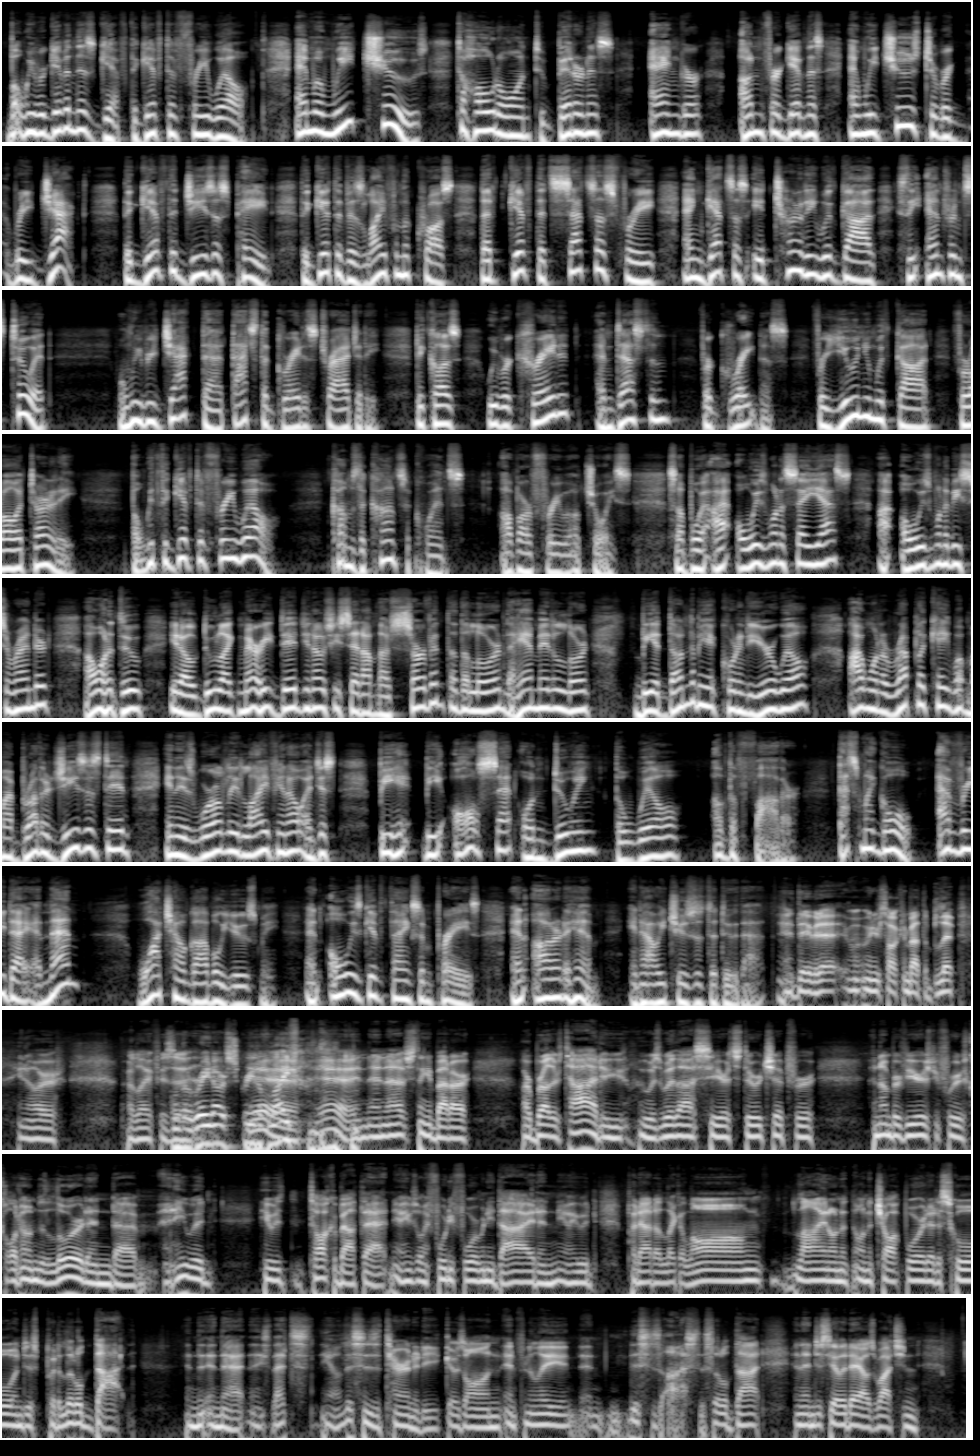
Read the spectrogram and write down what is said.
But we were given this gift, the gift of free will. And when we choose to hold on to bitterness, anger, unforgiveness, and we choose to re- reject the gift that Jesus paid, the gift of his life on the cross, that gift that sets us free and gets us eternity with God, is the entrance to it. When we reject that, that's the greatest tragedy because we were created and destined for greatness, for union with God for all eternity. But with the gift of free will comes the consequence of our free will choice. So boy, I always want to say yes. I always want to be surrendered. I want to do, you know, do like Mary did, you know, she said, I'm the servant of the Lord, the handmaid of the Lord. Be it done to me according to your will. I want to replicate what my brother Jesus did in his worldly life, you know, and just be be all set on doing the will of the Father. That's my goal every day. And then watch how God will use me and always give thanks and praise and honor to Him in how He chooses to do that. Yeah, David, uh, when you're talking about the blip, you know, our our life is on a, the radar screen yeah, of life. yeah, and, and I was thinking about our our brother Todd, who who was with us here at Stewardship for a number of years before he was called home to the Lord, and um, and he would he would talk about that. You know, he was only 44 when he died, and you know he would put out a like a long line on a, on a chalkboard at a school and just put a little dot in, in that. And said, that's you know this is eternity. It goes on infinitely, and, and, this is us, this little dot. And then just the other day, I was watching.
